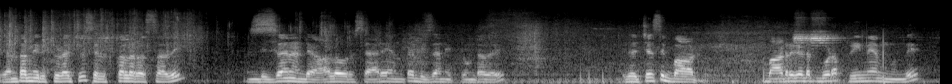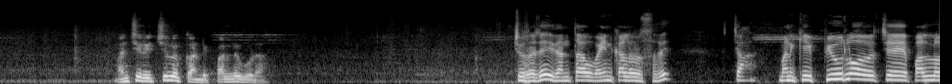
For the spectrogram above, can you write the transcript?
ఇదంతా మీరు చూడొచ్చు సెల్ఫ్ కలర్ వస్తుంది. డిజైన్ అండి ఆల్ ఓవర్ శారీ అంతా డిజైన్ ఇట్లా ఉంటుంది ఇది వచ్చేసి బార్డర్. బార్డర్ గడప కూడా ప్రీమియం ఉంది. మంచి రిచ్ లుక్ అండి పళ్ళు కూడా. చూడు రాజా ఇదంతా వైన్ కలర్ వస్తుంది. చా మనకి ప్యూర్లో వచ్చే పళ్ళు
